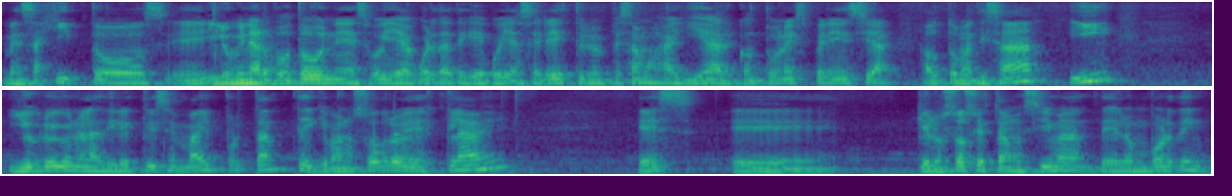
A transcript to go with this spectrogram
mensajitos, eh, iluminar botones, oye, acuérdate que voy a hacer esto, y lo empezamos a guiar con toda una experiencia automatizada y y yo creo que una de las directrices más importantes y que para nosotros es clave es eh, que los socios estamos encima del onboarding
